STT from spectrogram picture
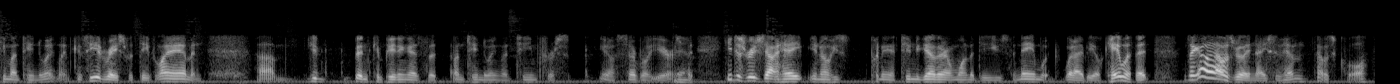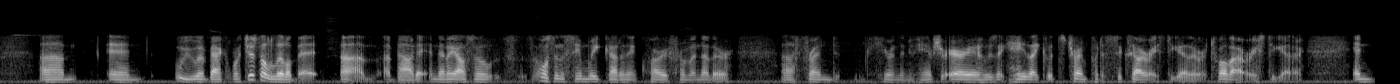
Team Untamed New England because he had raced with Dave Lamb and um, he'd been competing as the Untamed New England team for you know several years. Yeah. But he just reached out, hey, you know, he's putting a team together and wanted to use the name. Would would I be okay with it? I was like, oh, that was really nice of him. That was cool. Um, and we went back and forth just a little bit um, about it. And then I also, almost in the same week, got an inquiry from another uh, friend here in the New Hampshire area who was like, hey, like let's try and put a six-hour race together or a twelve-hour race together. And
